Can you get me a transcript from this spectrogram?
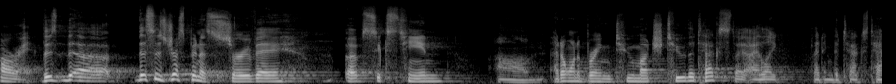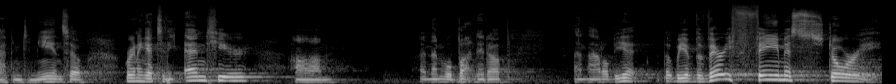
All right, this, uh, this has just been a survey of 16 um, I don't want to bring too much to the text. I, I, like letting the text happen to me. And so we're going to get to the end here, um, and then we'll button it up, and that'll be it. But we have the very famous story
